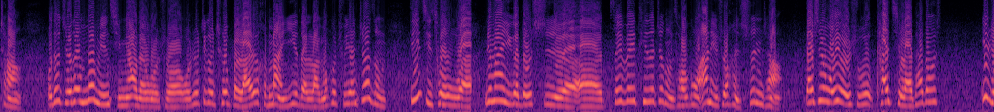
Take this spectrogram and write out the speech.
常。我都觉得莫名其妙的。我说，我说这个车本来很满意的，哪个会出现这种低级错误啊？另外一个都是呃 CVT 的这种操控，按理说很顺畅，但是我有时候开起来它都一揉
